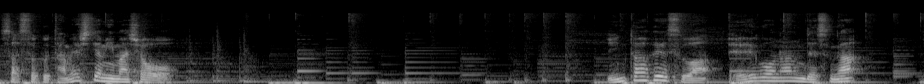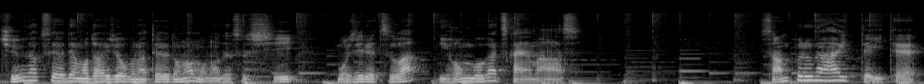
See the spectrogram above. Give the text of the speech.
早速試してみましょう。インターフェースは英語なんですが中学生でも大丈夫な程度のものですし文字列は日本語が使えます。サンプルが入っていて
